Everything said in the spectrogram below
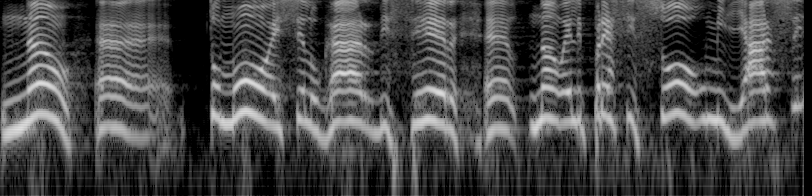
não é, tomou esse lugar de ser, é, não, ele precisou humilhar-se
